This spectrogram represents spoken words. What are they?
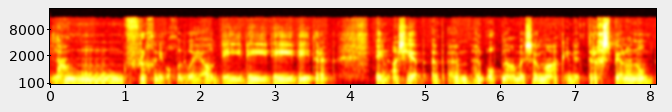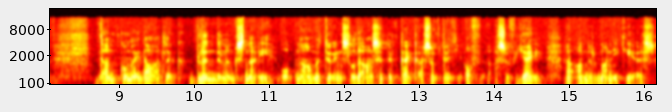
lang vroeg in die oggend hoor jy al die die die die druk en as jy 'n 'n opname sou maak en dit terugspeel aan hom dan kom hy dadelik blindelings na die opname toe en sal daar sit en kyk asof dit of asof jy 'n ander mannetjie is.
